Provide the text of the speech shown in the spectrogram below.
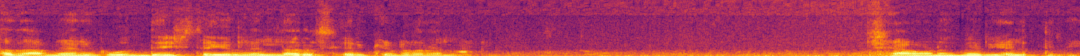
ಅದು ಅಮೇರಿಕ ಒಂದೇ ದೇಶದಾಗಿಲ್ಲ ಎಲ್ಲರೂ ಸೇರ್ಕೊಂಡಿರೋದಲ್ಲಿ. ಶ್ರಾವಣ ಮೇಲೆ ಹೇಳ್ತೀನಿ.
